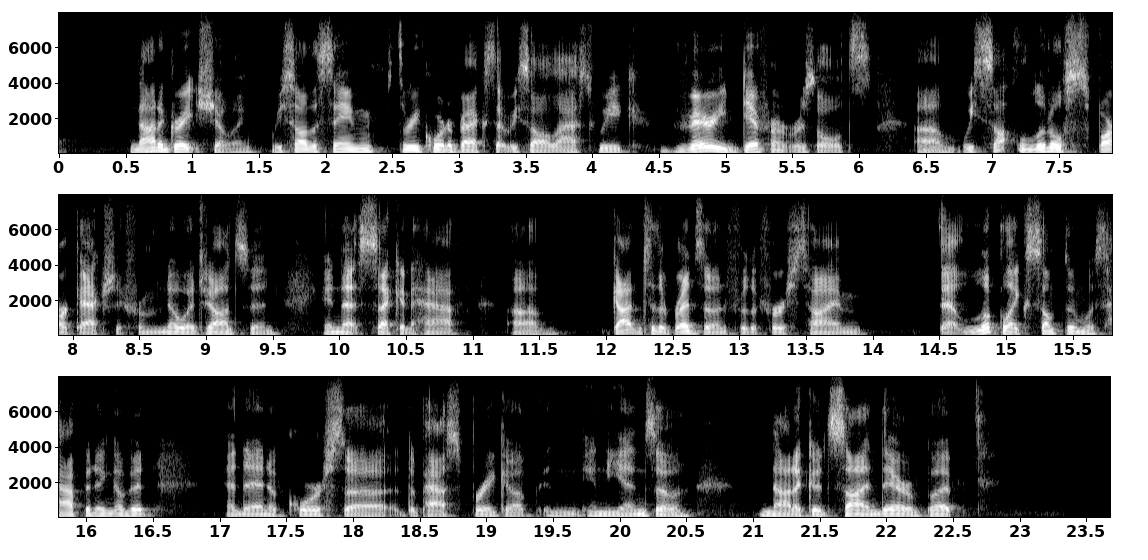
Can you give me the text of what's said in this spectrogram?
not a great showing. We saw the same three quarterbacks that we saw last week. Very different results. Um, we saw a little spark actually from Noah Johnson in that second half. Um, got into the red zone for the first time. That looked like something was happening of it, and then of course uh, the pass breakup in in the end zone. Not a good sign there. But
